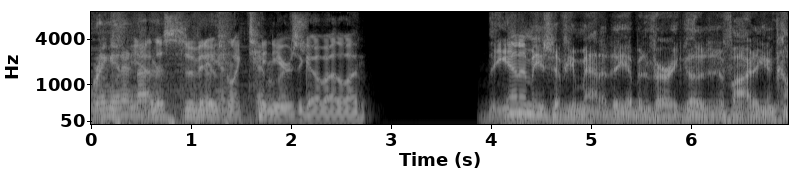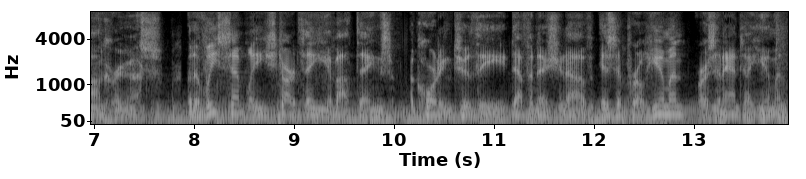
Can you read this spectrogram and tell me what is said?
bring in another. Yeah, this video is from like 10 years ago, by the way. The enemies of humanity have been very good at dividing and conquering us. But if we simply start thinking about things according to the definition of is it pro human or is it anti human,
